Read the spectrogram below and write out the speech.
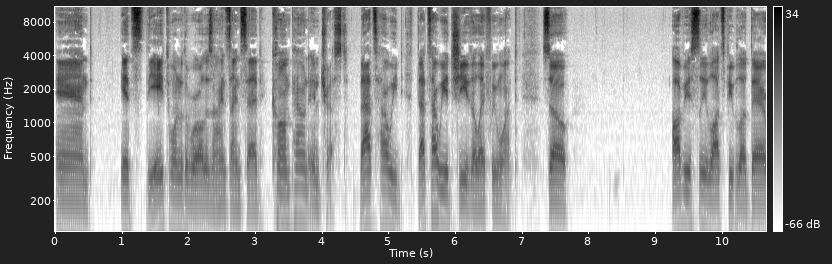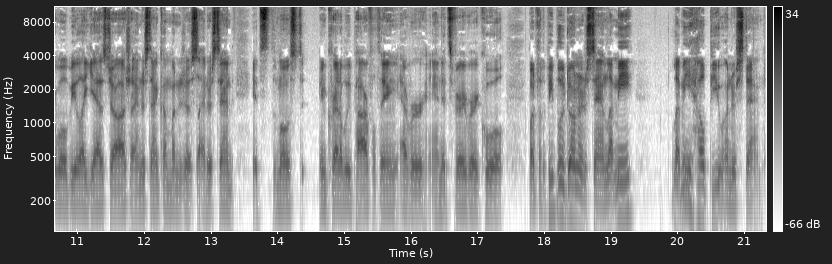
and it's the eighth wonder of the world as Einstein said, compound interest. That's how we that's how we achieve the life we want. So obviously lots of people out there will be like yes josh i understand compound interest i understand it's the most incredibly powerful thing ever and it's very very cool but for the people who don't understand let me let me help you understand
